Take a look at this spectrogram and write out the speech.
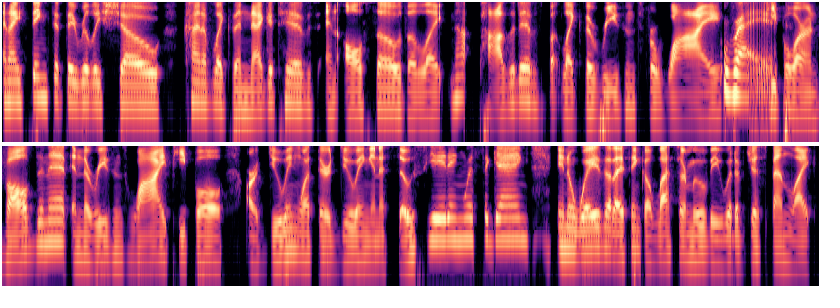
and I think that they really show kind of like the negatives and also the like not positives but like the reasons for why Right. people are involved in it and the reasons why people are doing what they're doing and associating with the gang in a way that I think a lesser movie would have just been like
